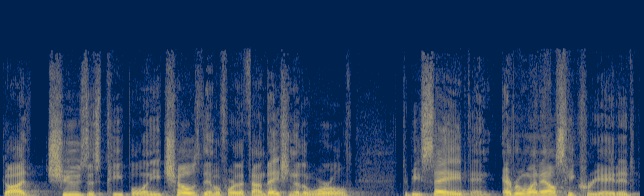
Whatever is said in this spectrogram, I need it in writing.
God chooses people, and He chose them before the foundation of the world to be saved, and everyone else He created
